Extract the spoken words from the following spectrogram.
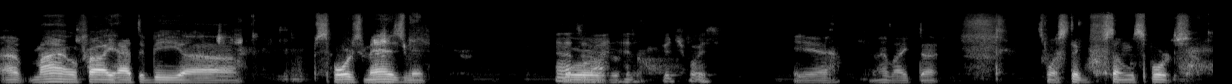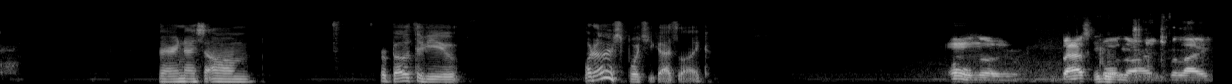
uh, mine would probably have to be uh, sports management. Yeah, that's what I Or- did. Good choice. Yeah, I like that. Just want to stick with something with sports. Very nice. Um, for both of you, what other sports you guys like? I don't know. Basketball's alright, but like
